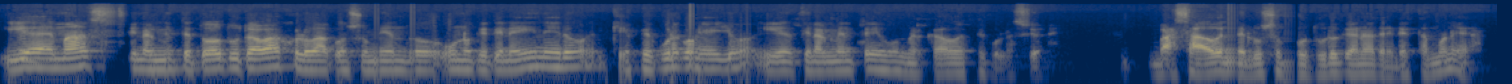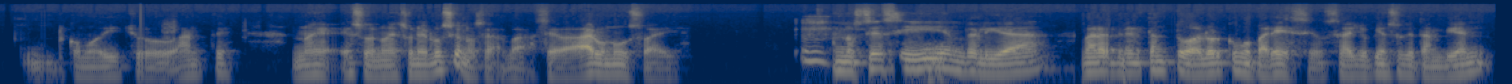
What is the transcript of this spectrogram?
y además, finalmente, todo tu trabajo lo va consumiendo uno que tiene dinero, que especula con ello, y finalmente es un mercado de especulaciones, basado en el uso futuro que van a tener estas monedas. Como he dicho antes, no eso no es una ilusión, o sea, se va a dar un uso a ella. No sé si en realidad van a tener tanto valor como parece, o sea, yo pienso que también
